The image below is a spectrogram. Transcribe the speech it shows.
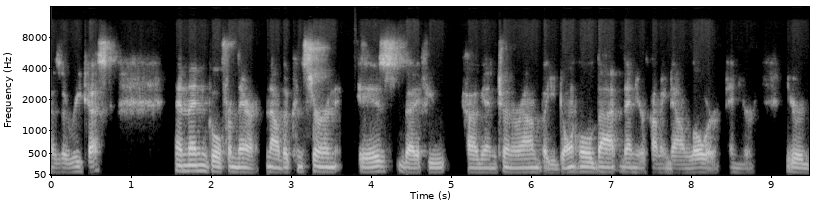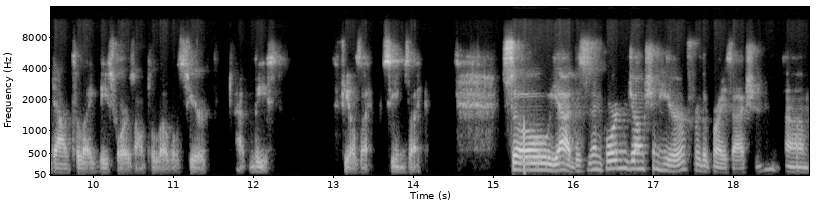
as a retest, and then go from there. Now the concern is that if you again turn around, but you don't hold that, then you're coming down lower and you're you're down to like these horizontal levels here at least. Feels like, seems like. So yeah, this is important junction here for the price action. Um,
